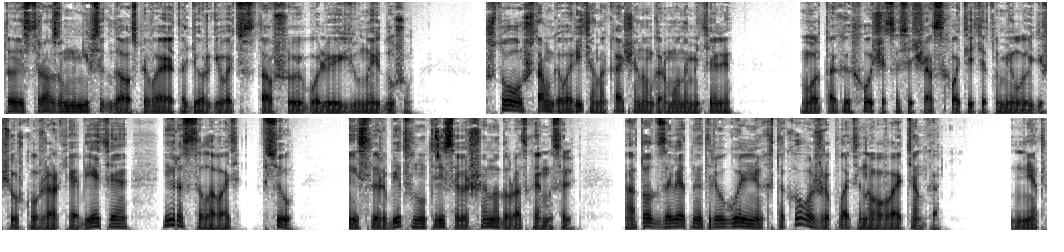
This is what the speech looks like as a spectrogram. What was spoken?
То есть разум не всегда успевает одергивать ставшую более юной душу. Что уж там говорить о накачанном гормонами теле. Вот так и хочется сейчас схватить эту милую девчушку в жаркие объятия и расцеловать. Всю. И свербит внутри совершенно дурацкая мысль. А тот заветный треугольник такого же платинового оттенка? Нет.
